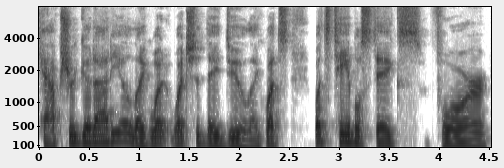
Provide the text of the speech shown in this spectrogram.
capture good audio? Like what what should they do? Like what's what's table stakes for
